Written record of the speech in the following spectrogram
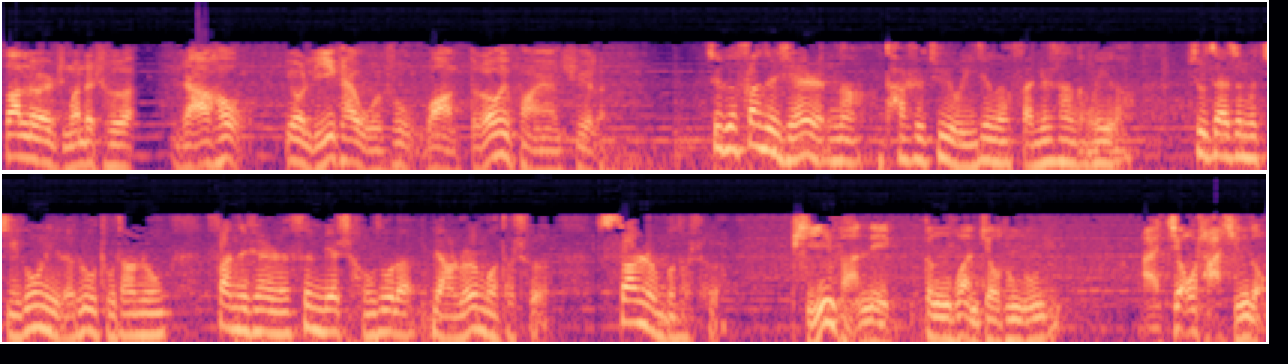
三轮摩托车，然后又离开五树往德惠方向去了。这个犯罪嫌疑人呢，他是具有一定的反侦查能力的。就在这么几公里的路途当中，犯罪嫌疑人分别乘坐了两轮摩托车、三轮摩托车，频繁的更换交通工具。哎，交叉行走，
